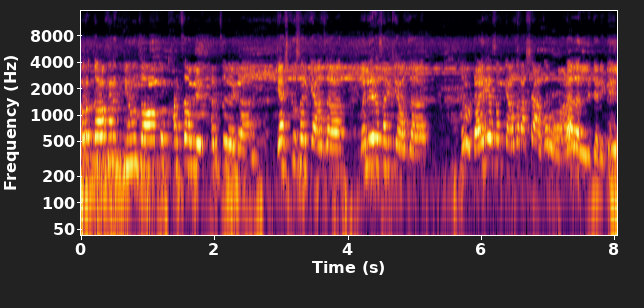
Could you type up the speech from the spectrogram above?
परत दवाखान्यात घेऊन जावा तो खर्चा वे खर्च वेगळा. गॅस्ट्रोसारखे आजार मलेरियासारखे आजार. बरोबर डायरियासारखे आजार असे आजार वाढायला लागले त्या ठिकाणी.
